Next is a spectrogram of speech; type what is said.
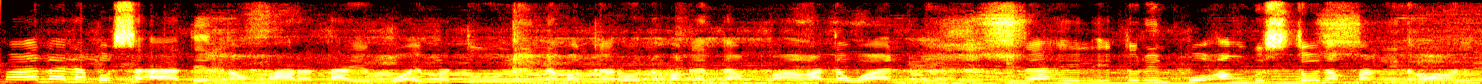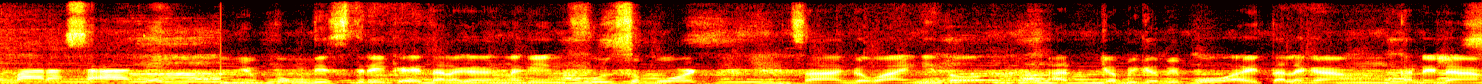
Paalala po sa atin no, para tayo po ay patuloy na magkaroon ng magandang pangatawan dahil ito rin po ang gusto ng Panginoon para sa atin. Yung pong district ay talagang naging full support sa gawain ito at gabi-gabi po ay talagang kanilang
